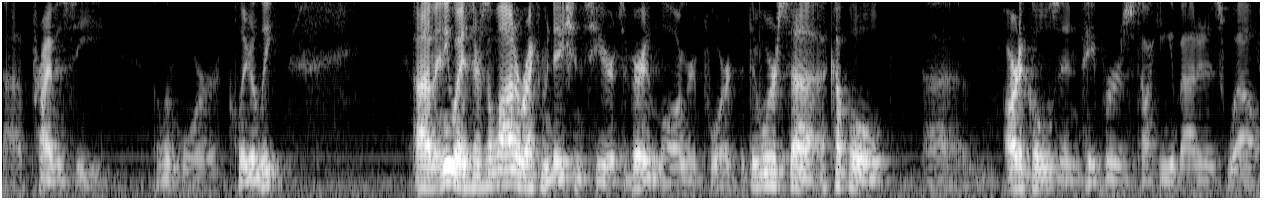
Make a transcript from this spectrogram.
uh, privacy a little more clearly. Um, anyways, there's a lot of recommendations here. It's a very long report, but there were uh, a couple uh, articles and papers talking about it as well.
